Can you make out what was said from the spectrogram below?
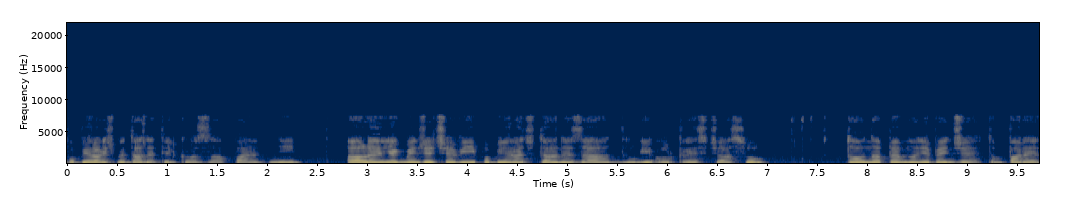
pobieraliśmy dane tylko za parę dni, ale jak będziecie wy pobierać dane za długi okres czasu, to na pewno nie będzie tam parę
